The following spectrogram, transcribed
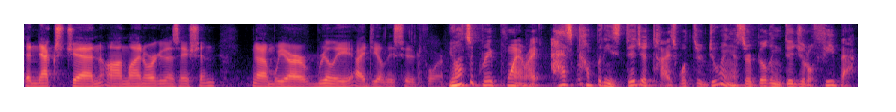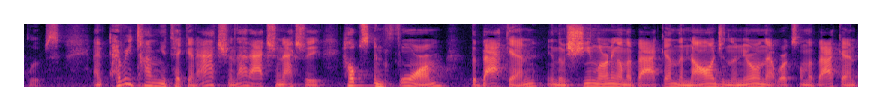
the next gen online organization um, we are really ideally suited for. You know, that's a great point, right? As companies digitize, what they're doing is they're building digital feedback loops. And every time you take an action, that action actually helps inform the back end, in the machine learning on the back end, the knowledge and the neural networks on the back end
